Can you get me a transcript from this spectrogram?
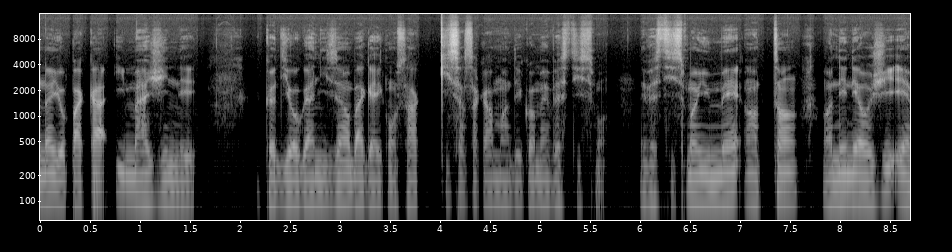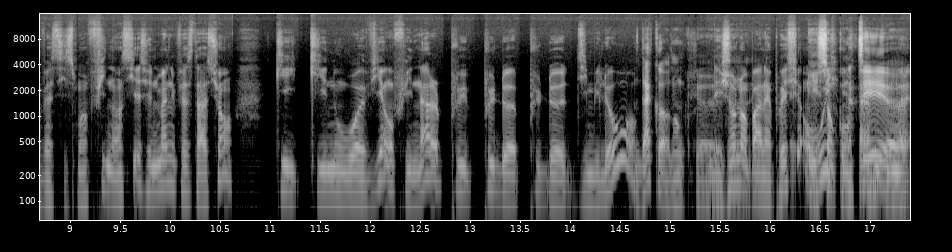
n'y a pas qu'à imaginer que d'organiser un bagage comme ça, qui ça demandé comme investissement investissement humain en temps, en énergie et investissement financier. C'est une manifestation qui, qui nous revient au final plus, plus, de, plus de 10 000 euros. D'accord. Donc, euh, les gens n'ont pas l'impression. Ils sont comptés euh,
